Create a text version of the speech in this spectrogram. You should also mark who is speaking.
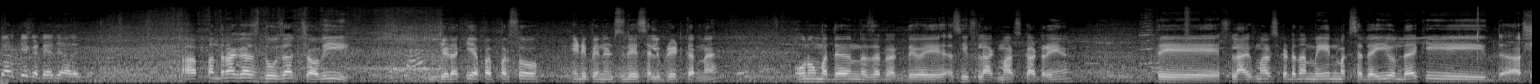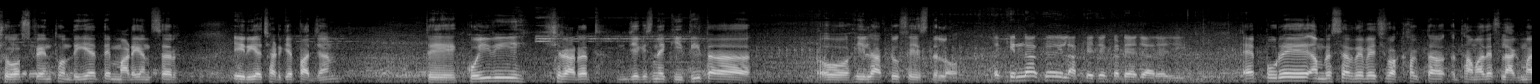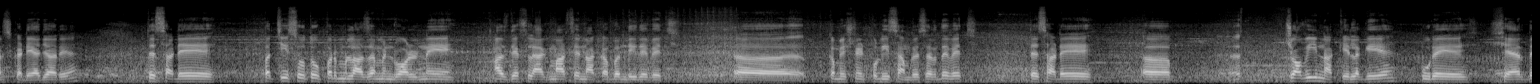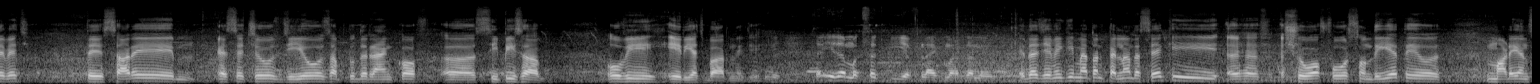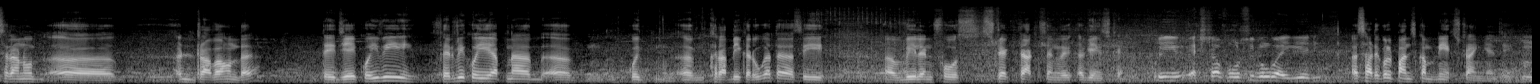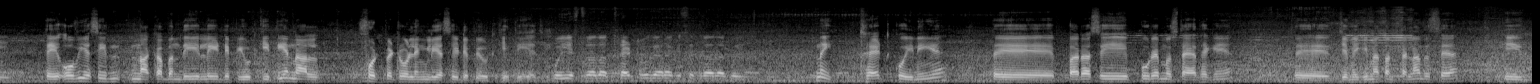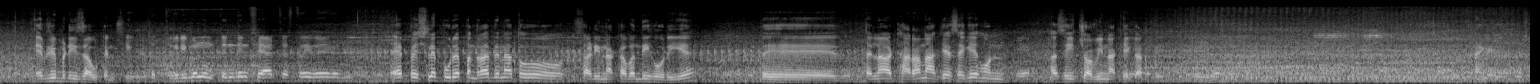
Speaker 1: ਕਰਕੇ ਕੱਢਿਆ ਜਾ ਰਿਹਾ ਜੀ
Speaker 2: ਆ 15 ਅਗਸਤ 2024 ਜਿਹੜਾ ਕਿ ਆਪਾਂ ਪਰਸੋਂ ਇੰਡੀਪੈਂਡੈਂਸ ਡੇ ਸੈਲੀਬ੍ਰੇਟ ਕਰਨਾ ਹੈ ਉਹਨੂੰ ਮੱਦੇਨਜ਼ਰ ਰੱਖਦੇ ਹੋਏ ਅਸੀਂ ਫਲੈਗ ਮਾਰਚ ਕੱਢ ਰਹੇ ਹਾਂ। ਤੇ ਫਲੈਗ ਮਾਰਚ ਕੱਢਣ ਦਾ ਮੇਨ ਮਕਸਦ ਇਹੀ ਹੁੰਦਾ ਹੈ ਕਿ ਸ਼ੋਅ ਆਫ ਸਟਰੈਂਥ ਹੁੰਦੀ ਹੈ ਤੇ ਮਾੜੇ ਅਨਸਰ ਏਰੀਆ ਛੱਡ ਕੇ ਭੱਜ ਜਾਣ। ਤੇ ਕੋਈ ਵੀ ਸ਼ਰਾਰਤ ਜੇ ਕਿਸ ਨੇ ਕੀਤੀ ਤਾਂ ਉਹ ਹੀ have to face the law
Speaker 1: ਤੇ ਕਿੰਨਾ ਕੁ ਇਲਾਕੇ 'ਚ ਕੱਢਿਆ ਜਾ ਰਿਹਾ ਜੀ?
Speaker 2: ਇਹ ਪੂਰੇ ਅੰਮ੍ਰਿਤਸਰ ਦੇ ਵਿੱਚ ਵੱਖ-ਵੱਖ ਥਾ- ਥਾਵਾਂ ਦੇ ਫਲੈਗ ਮਾਰਚ ਕੱਢਿਆ ਜਾ ਰਿਹਾ ਤੇ ਸਾਡੇ 2500 ਤੋਂ ਉੱਪਰ ਮੁਲਾਜ਼ਮ ਇਨਵੋਲਡ ਨੇ ਅੱਜ ਦੇ ਫਲੈਗ ਮਾਰਚ ਤੇ ਨਾਕਾਬੰਦੀ ਦੇ ਵਿੱਚ ਕਮਿਸ਼ਨਰੇਟ ਪੁਲਿਸ ਅੰਮ੍ਰਿਤਸਰ ਦੇ ਵਿੱਚ ਤੇ ਸਾਡੇ ਅ, 24 ਨਾਕੇ ਲੱਗੇ ਹੈ ਪੂਰੇ ਸ਼ਹਿਰ ਦੇ ਵਿੱਚ ਤੇ ਸਾਰੇ SHO GOs up to the rank of CP ਸਾਹਿਬ ਉਹ ਵੀ ਏਰੀਆ 'ਚ ਬਾਹਰ ਨੇ ਜੀ।
Speaker 1: ਤਾਂ ਇਹਦਾ ਮਕਸਦ ਕੀ ਹੈ ਫਲੈਗ ਮਾਰ ਦਾ ਮੇਨ
Speaker 2: ਇਹਦਾ ਜਿਵੇਂ ਕਿ ਮੈਂ ਤੁਹਾਨੂੰ ਪਹਿਲਾਂ ਦੱਸਿਆ ਕਿ ਸ਼ੋਅ ਆਫ ਫੋਰਸ ਹੁੰਦੀ ਹੈ ਤੇ ਮਾੜੇ ਅਨਸਰਾਂ ਨੂੰ ਡਰਾਵਾ ਹੁੰਦਾ ਹੈ। ਤੇ ਜੇ ਕੋਈ ਵੀ ਫਿਰ ਵੀ ਕੋਈ ਆਪਣਾ ਕੋਈ ਖਰਾਬੀ ਕਰੂਗਾ ਤਾਂ ਅਸੀਂ will enforce strict action against him
Speaker 1: ਕੋਈ ਐਕਸਟਰਾ ਫੋਰਸ ਵੀ ਮੰਗਵਾਈ ਗਈ ਹੈ ਜੀ
Speaker 2: ਸਾਡੇ ਕੋਲ ਪੰਜ ਕੰਪਨੀ ਐਕਸਟਰਾ ਆਈਆਂ ਜੀ।
Speaker 1: ਹੂੰ।
Speaker 2: ਤੇ ਉਹ ਵੀ ਅਸੀਂ ਨਾਕਾਬੰਦੀ ਲਈ ਡਿਪਿਊਟ ਕੀਤੀ ਹੈ। ਨਾਲ ਫੁੱਟ ਪੈਟਰੋਲਿੰਗ ਲਈ ਅਸੀਂ ਡਿਪਿਊਟ ਕੀਤੀ ਹੈ ਜੀ।
Speaker 1: ਕੋਈ ਇਸ ਤਰ੍ਹਾਂ ਦਾ ਥ੍ਰੈਟ ਵਗੈਰਾ ਕਿਸੇ ਤਰ੍ਹਾਂ ਦਾ ਕੋਈ?
Speaker 2: ਨਹੀਂ ਥ੍ਰੈਟ ਕੋਈ ਨਹੀਂ ਹੈ ਤੇ ਪਰ ਅਸੀਂ ਪੂਰੇ ਮੁਸਤੈਦ ਹੈਗੇ ਆ ਤੇ ਜਿਵੇਂ ਕਿ ਮੈਂ ਤੁਹਾਨੂੰ ਪਹਿਲਾਂ ਦੱਸਿਆ ਕਿ everybody is out in field
Speaker 1: ਤਕਰੀਬਨ ਹੁਣ 3 ਦਿਨ ਸ਼ਹਿਰ ਕਿਸ ਤਰ੍ਹਾਂ ਹੀ ਰਹੇਗਾ ਜੀ?
Speaker 2: ਇਹ ਪਿਛਲੇ ਪੂਰੇ 15 ਦਿਨਾਂ ਤੋਂ ਸਾਡੀ ਨਾਕਾਬੰਦੀ ਹੋ ਰਹੀ ਹੈ ਤੇ ਪਹਿਲਾਂ 18 ਨਾਕੇ ਸੀਗੇ ਹੁਣ ਅਸੀਂ 24 ਨਾਕੇ ਕਰਤੇ ਥੈਂਕ ਯੂ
